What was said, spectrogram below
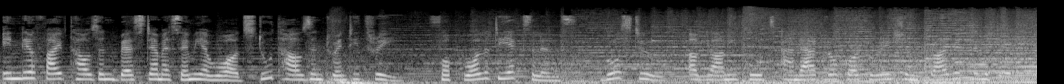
India 5000 Best MSME Awards 2023 for quality excellence goes to Agrani Foods and Agro Corporation Private Limited.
